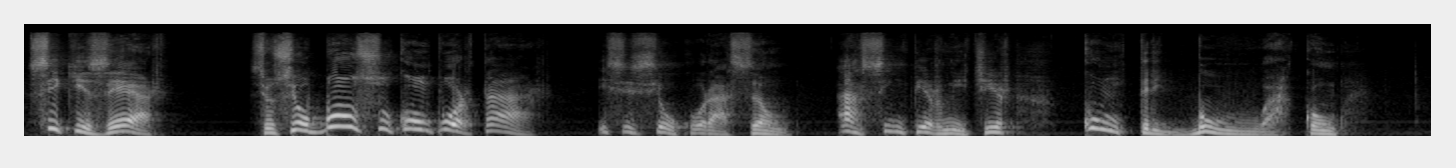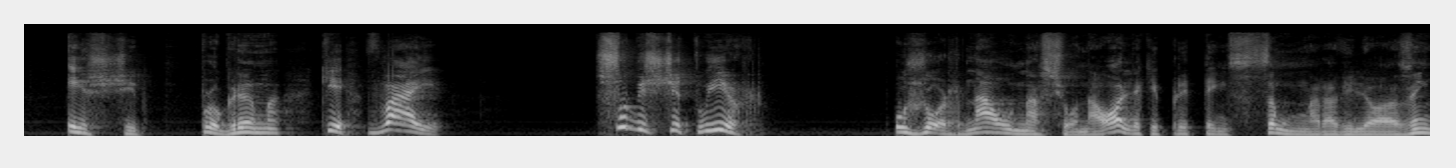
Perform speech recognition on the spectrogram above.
se quiser, se o seu bolso comportar e se seu coração assim permitir, contribua com este programa que vai substituir o Jornal Nacional. Olha que pretensão maravilhosa, hein?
